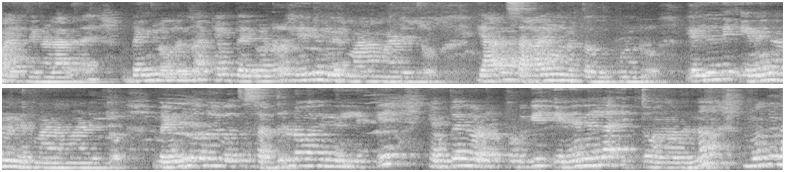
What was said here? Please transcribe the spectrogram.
ಮಾಹಿತಿಗಳಾದರೆ ಬೆಂಗಳೂರನ್ನ ಕೆಂಪೇಗೌಡರು ಹೇಗೆ ನಿರ್ಮಾಣ ಮಾಡಿದ್ರು ಯಾರ ಸಹಾಯವನ್ನು ತೆಗೆದುಕೊಂಡ್ರು ಎಲ್ಲೆಲ್ಲಿ ಏನೇನನ್ನು ನಿರ್ಮಾಣ ಮಾಡಿದ್ರು, ಬೆಂಗಳೂರು ಇವತ್ತು ಸದೃಢವಾಗಿ ನಿಲ್ಲಕ್ಕೆ ಕೆಂಪೇಗೌಡರ ಕೊಡುಗೆ ಏನೇನೆಲ್ಲ ಇತ್ತು ಅನ್ನೋದನ್ನು ಮುಂದಿನ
